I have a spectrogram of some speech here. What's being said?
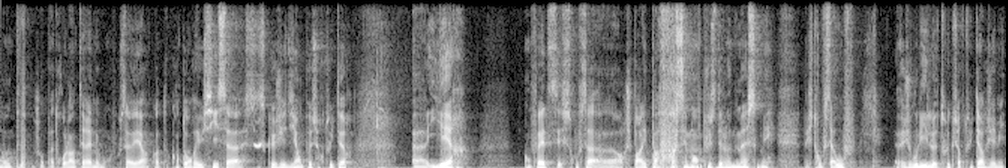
Bon, je vois pas trop l'intérêt, mais bon, vous savez, hein, quand, on réussit, c'est ce que j'ai dit un peu sur Twitter hier. En fait, je trouve ça. Alors, je parlais pas forcément plus d'Elon Musk, mais, mais je trouve ça ouf. Je vous lis le truc sur Twitter que j'ai mis.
